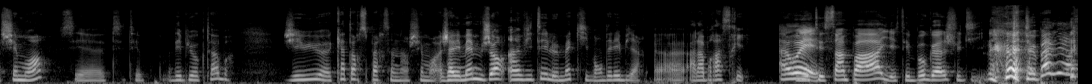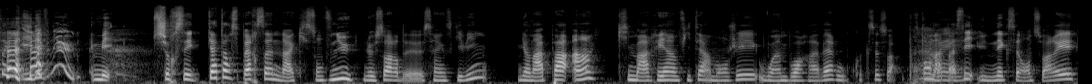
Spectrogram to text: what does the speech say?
chez moi, c'était début octobre, j'ai eu 14 personnes hein, chez moi. J'avais même genre invité le mec qui vendait les bières à la brasserie. Ah ouais. Il était sympa, il était beau gosse. Je lui dis, tu veux pas venir Il est venu. Mais sur ces 14 personnes là qui sont venues le soir de Thanksgiving, il n'y en a pas un qui m'a réinvité à manger ou à boire un verre ou quoi que ce soit. Pourtant, on a ah passé une excellente soirée,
